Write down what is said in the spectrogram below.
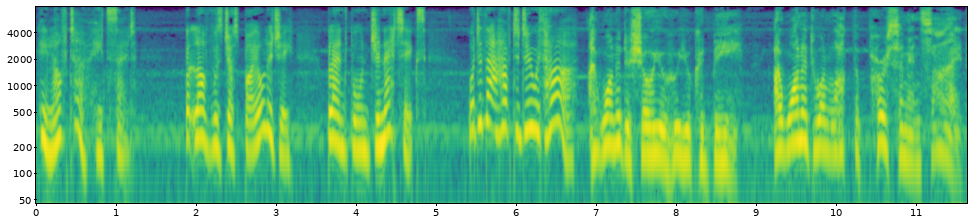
He loved her, he'd said. But love was just biology, bland born genetics. What did that have to do with her? I wanted to show you who you could be. I wanted to unlock the person inside.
